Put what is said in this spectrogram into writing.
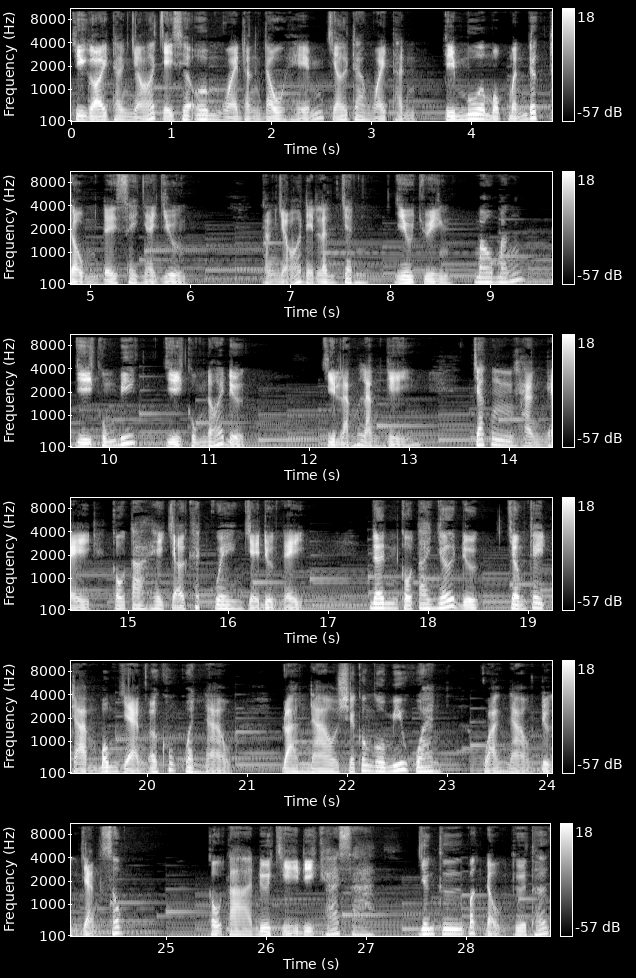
Chị gọi thằng nhỏ chạy xe ôm ngoài đằng đầu hẻm chở ra ngoại thành tìm mua một mảnh đất rộng để xây nhà vườn. Thằng nhỏ này lanh chanh, nhiều chuyện, mau mắn, gì cũng biết, gì cũng nói được. Chị lẳng lặng nghĩ, chắc hàng ngày cậu ta hay chở khách quen về đường này, nên cậu ta nhớ được chòm cây tràm bông vàng ở khúc quanh nào, đoạn nào sẽ có ngôi miếu quan, quãng nào đường vàng sốc. Cậu ta đưa chị đi khá xa, dân cư bắt đầu thưa thớt.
